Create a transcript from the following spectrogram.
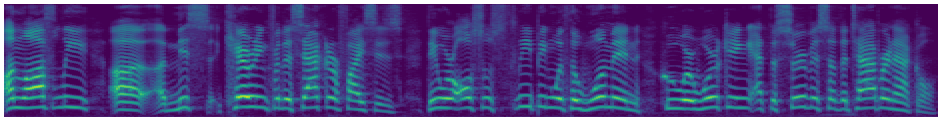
unlawfully uh, uh, miscaring for the sacrifices. They were also sleeping with a woman who were working at the service of the tabernacle.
